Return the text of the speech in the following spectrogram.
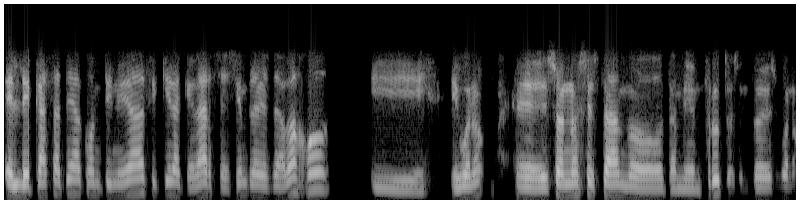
el de casa tenga continuidad y quiera quedarse siempre desde abajo y, y bueno, eh, eso nos está dando también frutos. Entonces, bueno,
